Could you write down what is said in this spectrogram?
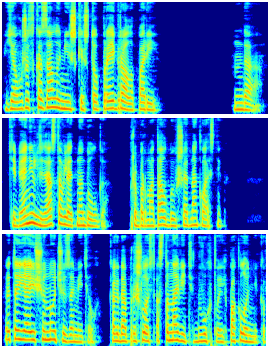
Я уже сказала Мишке, что проиграла пари. Да, тебя нельзя оставлять надолго, пробормотал бывший одноклассник. Это я еще ночью заметил, когда пришлось остановить двух твоих поклонников.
